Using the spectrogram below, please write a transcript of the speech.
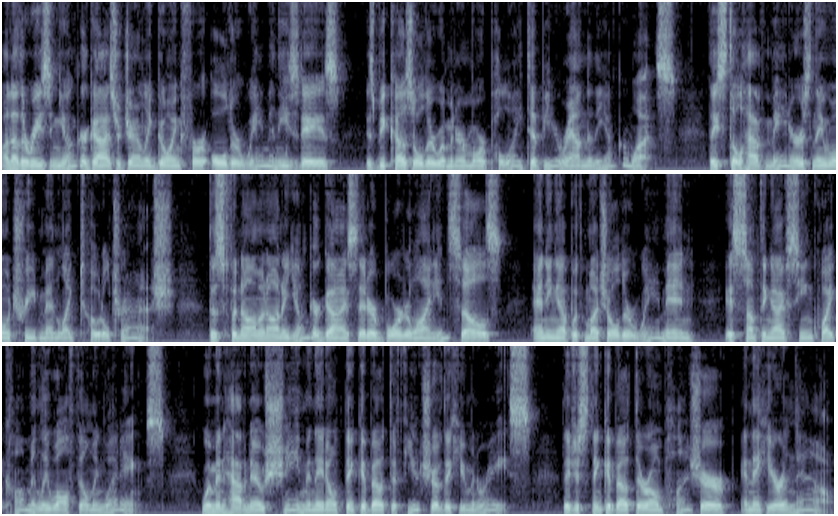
Another reason younger guys are generally going for older women these days is because older women are more polite to be around than the younger ones. They still have manners and they won't treat men like total trash. This phenomenon of younger guys that are borderline incels ending up with much older women is something I've seen quite commonly while filming weddings. Women have no shame and they don't think about the future of the human race. They just think about their own pleasure and the here and now.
